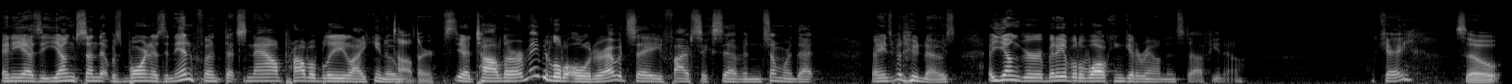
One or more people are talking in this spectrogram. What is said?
and he has a young son that was born as an infant that's now probably like you know Toddler. yeah, toddler, or maybe a little older. I would say five, six, seven, somewhere in that range, but who knows? A younger, but able to walk and get around and stuff, you know. Okay, So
